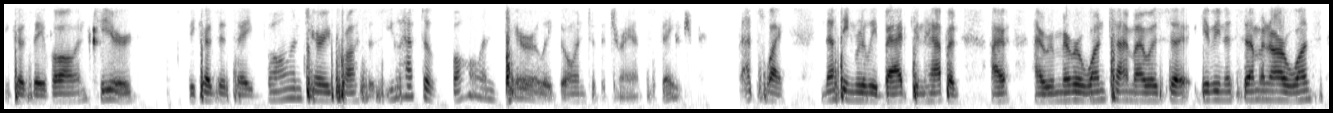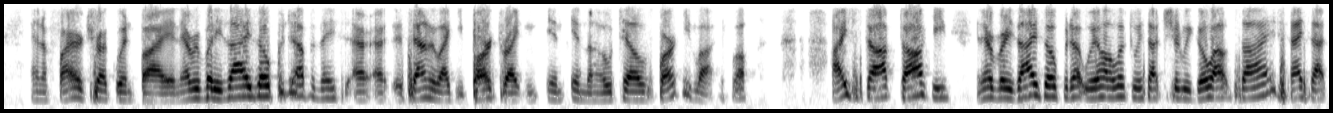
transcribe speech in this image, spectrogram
because they volunteered because it's a voluntary process. You have to voluntarily go into the trance state. That's why nothing really bad can happen. I I remember one time I was uh, giving a seminar once, and a fire truck went by, and everybody's eyes opened up, and they uh, uh it sounded like he parked right in, in in the hotel's parking lot. Well, I stopped talking, and everybody's eyes opened up. We all looked. We thought, should we go outside? And I thought,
